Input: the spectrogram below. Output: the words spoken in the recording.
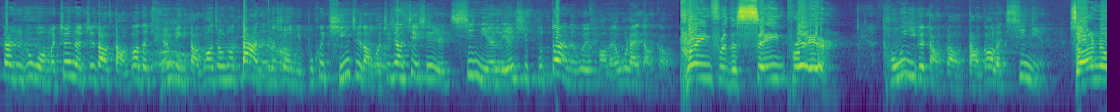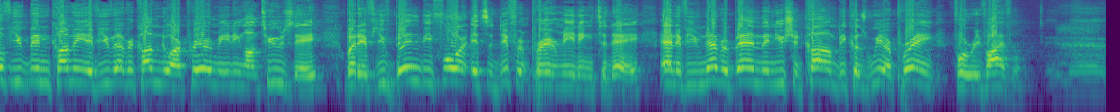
但是如果我们真的知道祷告的权柄、祷告当中大能的时候，你不会停止祷告。就像这些人七年连续不断的为好莱坞来祷告，Praying for the same prayer. 同一个祷告，祷告了七年。So I don't know if you've been coming, if you've ever come to our prayer meeting on Tuesday, but if you've been before, it's a different prayer meeting today. And if you've never been, then you should come because we are praying for revival. Amen.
